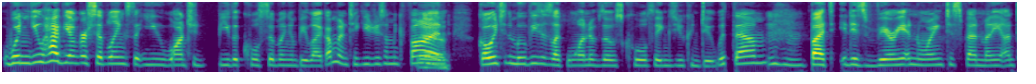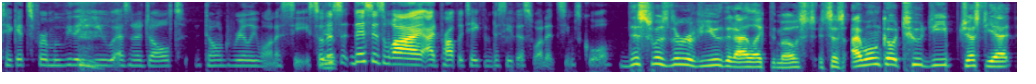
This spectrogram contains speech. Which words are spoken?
When you have younger siblings that you want to be the cool sibling and be like, I'm going to take you to do something fun. Yeah. Going to the movies is like one of those cool things you can do with them. Mm-hmm. But it is very annoying to spend money on tickets for a movie that you, as an adult, don't really want to see. So Yep. this this is why I'd probably take them to see this one. It seems cool. This was the review that I liked the most. It says, I won't go too deep just yet,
